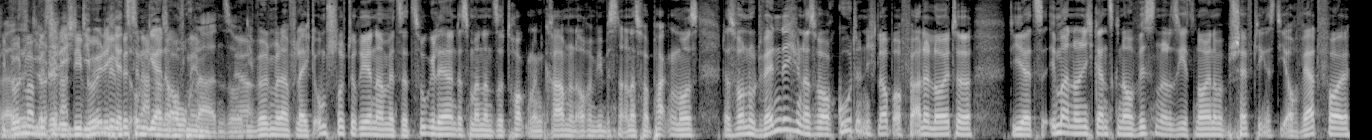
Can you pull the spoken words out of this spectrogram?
Die würden wir ein bisschen- die die würden würde ich wir ein jetzt bisschen ungern hochladen. So. Ja. Die würden wir dann vielleicht umstrukturieren, haben wir jetzt dazugelernt, dass man dann so trockenen Kram dann auch irgendwie ein bisschen anders verpacken muss. Das war notwendig und das war auch gut und ich glaube auch für alle Leute, die jetzt immer noch nicht ganz genau wissen oder sich jetzt neu damit beschäftigen, ist die auch wertvoll.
